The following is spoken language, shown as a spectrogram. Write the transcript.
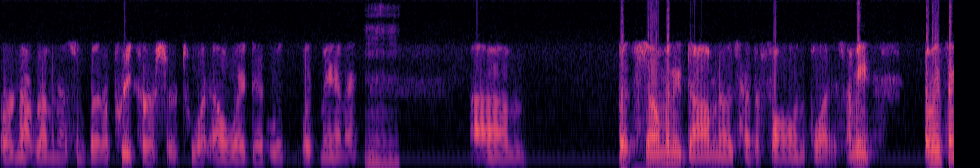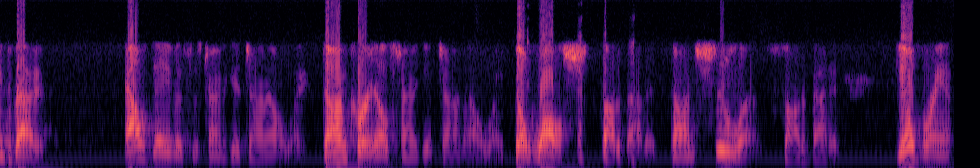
or not reminiscent, but a precursor to what Elway did with with Manning. Mm-hmm. Um, but so many dominoes had to fall into place. I mean, I mean, think about it. Al Davis is trying to get John Elway. Don Coryell's trying to get John Elway. Bill Walsh thought about it. Don Shula thought about it. Gil Brandt,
